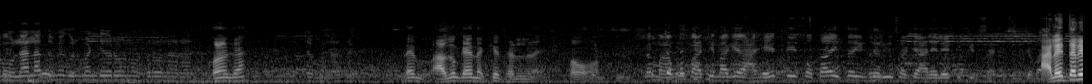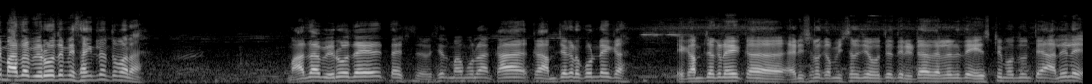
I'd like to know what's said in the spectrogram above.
मुलाला तुम्ही गुलमंडीवरून उतरवणार आहात. कोणाचा? तुमच्या मुलासाठी नाही अजून काही नक्की ठरलं नाही. हो तर मामू पाठीमागे आहेत ते स्वतः इथं इंटरव्ह्यूसाठी आलेले तिकीटसाठी. तुमच्या आले तरी माझा विरोध आहे मी सांगितलं ना तुम्हाला. माझा विरोध आहे त्या रशीद मामूला का का आमच्याकडे कोण नाही का? एक आमच्याकडे एक ॲडिशनल कमिशनर जे होते ते रिटायर झालेले ते एस टीमधून ते आलेले.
